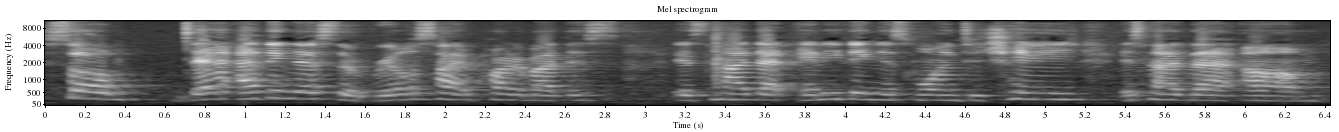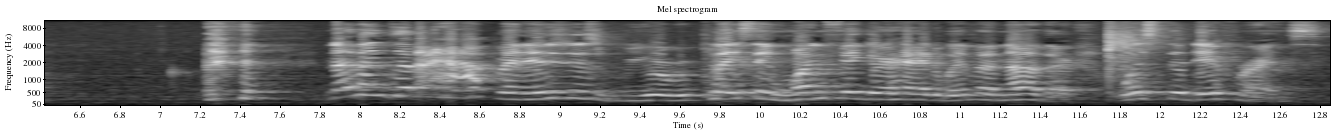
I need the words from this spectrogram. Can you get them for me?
so that I think that's the real side part about this. It's not that anything is going to change. It's not that um, nothing's gonna happen. It's just you're replacing one figurehead with another. What's the difference?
